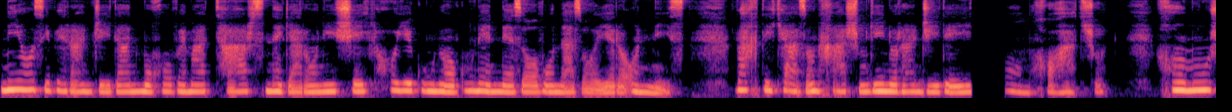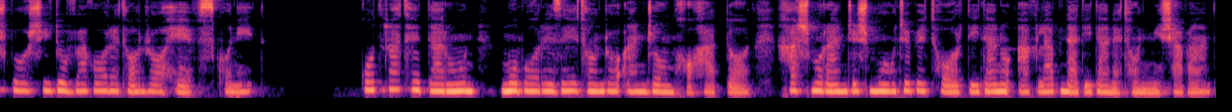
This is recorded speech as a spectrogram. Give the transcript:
نیازی به رنجیدن، مقاومت، ترس، نگرانی، شکلهای گوناگون نزا و نظایر آن نیست. وقتی که از آن خشمگین و رنجیده اید، خواهد شد. خاموش باشید و وقارتان را حفظ کنید. قدرت درون تان را انجام خواهد داد. خشم و رنجش موجب تار دیدن و اغلب ندیدنتان می شوند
